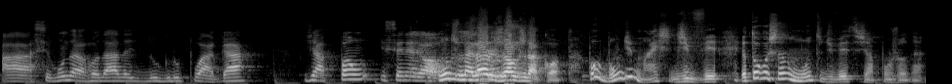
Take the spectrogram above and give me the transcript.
a segunda rodada do grupo H, Japão e Senegal. Um dos melhores jogos da Copa. Pô, bom demais de ver. Eu tô gostando muito de ver esse Japão jogar.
